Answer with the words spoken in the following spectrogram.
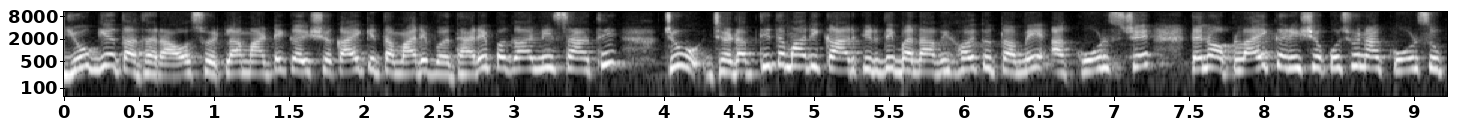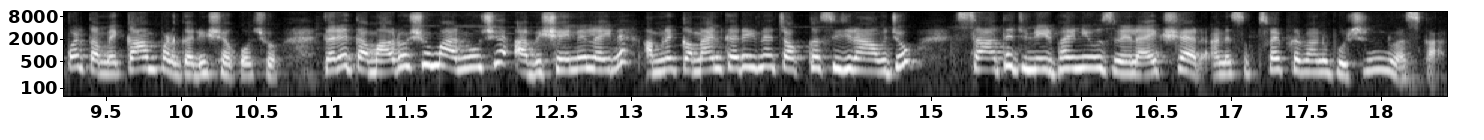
યોગ્યતા ધરાવો છો. એટલા માટે કહી શકાય કે તમારે વધારે પગારની સાથે જો ઝડપથી તમારી કારકિર્દી બનાવી હોય, તો તમે આ કોર્સ છે, તેનો અપ્લાય કરી શકો છો અને આ કોર્સ ઉપર તમે કામ પણ કરી શકો છો. ત્યારે તમારું શું માનવું છે? આ વિષયને લઈને અમને કમેન્ટ કરીને ચોક્કસથી જણાવજો. સાથે જ નિર્ભય ન્યૂઝને લાઇક શેર અને સબસ્ક્રાઇબ કરવાનું ભૂલશો. નમસ્કાર.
